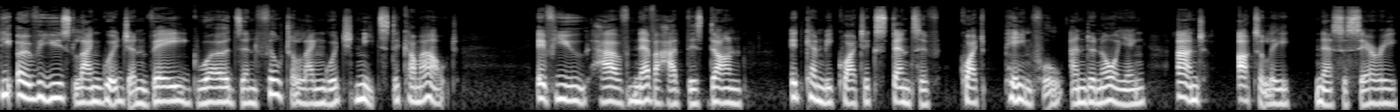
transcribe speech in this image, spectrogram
the overused language and vague words and filter language needs to come out. If you have never had this done, it can be quite extensive, quite painful and annoying, and utterly necessary.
